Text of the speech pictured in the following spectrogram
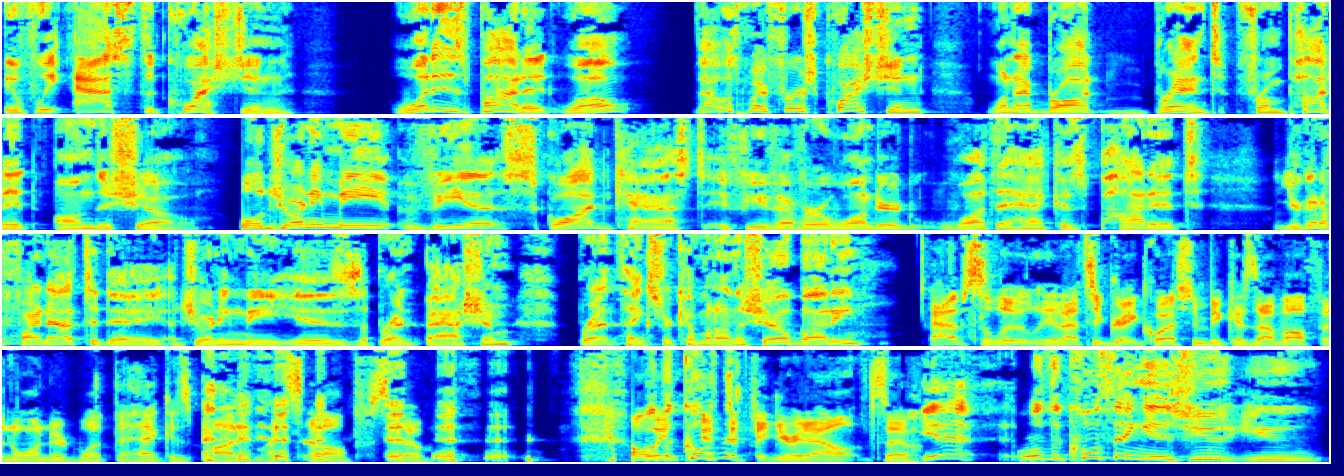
if we ask the question, what is Poddit? Well, that was my first question when I brought Brent from Poddit on the show. Well, joining me via Squadcast, if you've ever wondered what the heck is Poddit, you're going to find out today. Joining me is Brent Basham. Brent, thanks for coming on the show, buddy. Absolutely. And that's a great question because I've often wondered what the heck is Poddit myself. So well, the cool have th- to figure it out. So yeah. Well, the cool thing is you, you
